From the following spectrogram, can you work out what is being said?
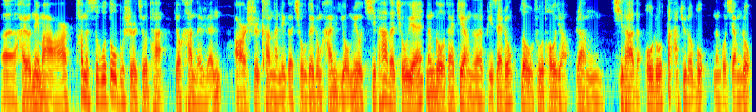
呃还有内马尔，他们似乎都不是球探要看的人，而是看看这个球队中还有没有其他的球员能够在这样的比赛中露出头角，让其他的欧洲大俱乐部能够相中。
